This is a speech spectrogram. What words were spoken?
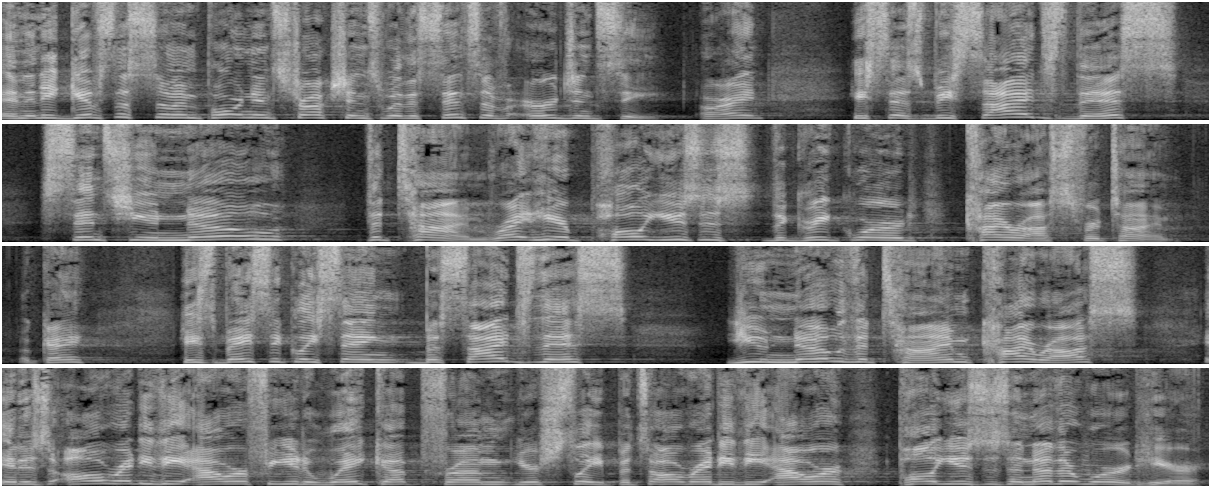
And then he gives us some important instructions with a sense of urgency. All right? He says, Besides this, since you know the time. Right here, Paul uses the Greek word kairos for time, okay? He's basically saying, besides this, you know the time, kairos. It is already the hour for you to wake up from your sleep. It's already the hour. Paul uses another word here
